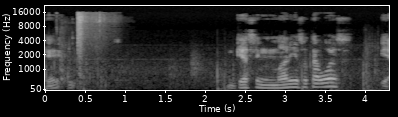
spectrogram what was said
Okay. I'm guessing money is what that was? Yeah.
